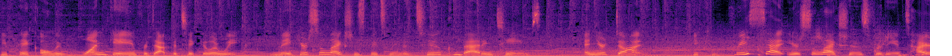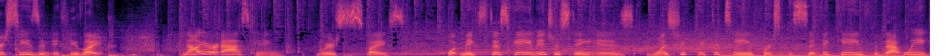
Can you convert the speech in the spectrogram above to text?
You pick only one game for that particular week, make your selections between the two combating teams, and you're done. You can preset your selections for the entire season if you like. Now you're asking, where's the spice? What makes this game interesting is once you've picked a team for a specific game for that week,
